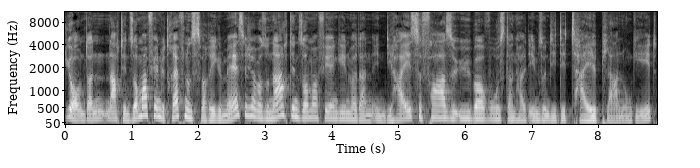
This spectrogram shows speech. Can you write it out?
ja, und dann nach den Sommerferien, wir treffen uns zwar regelmäßig, aber so nach den Sommerferien gehen wir dann in die heiße Phase über, wo es dann halt eben so in die Detailplanung geht.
